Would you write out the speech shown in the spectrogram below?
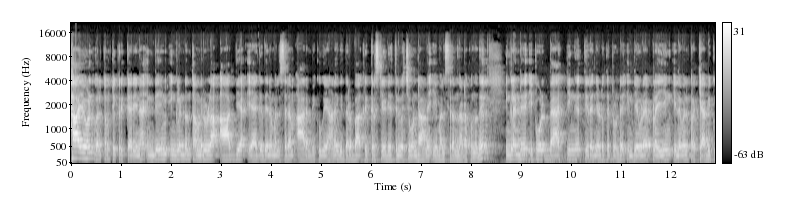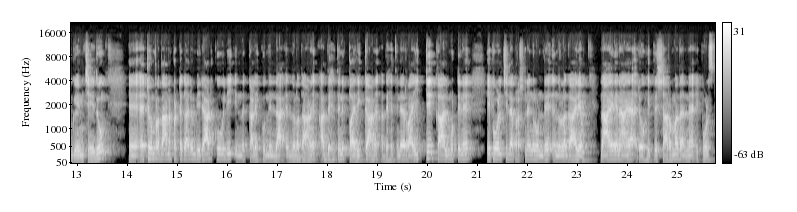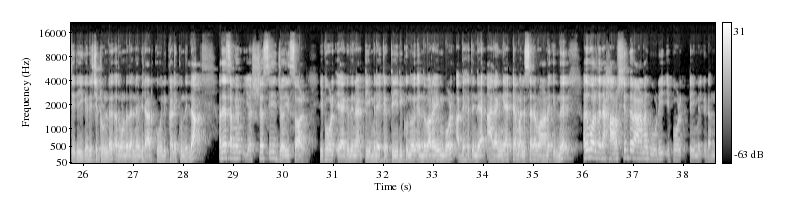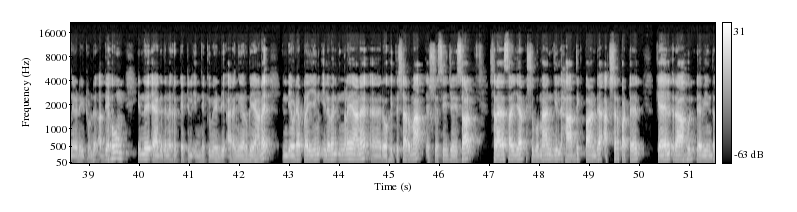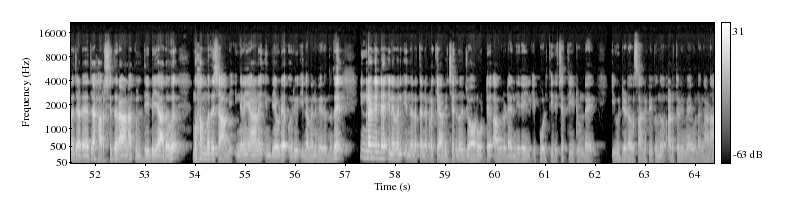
Hi all welcome to ക്രിക്കരീന ഇന്ത്യയും ഇംഗ്ലണ്ടും തമ്മിലുള്ള ആദ്യ ഏകദിന മത്സരം ആരംഭിക്കുകയാണ്. വിദർഭ ക്രിക്കറ്റ് സ്റ്റേഡിയത്തിൽ വെച്ചുകൊണ്ടാണ് ഈ മത്സരം നടക്കുന്നത്. ഇംഗ്ലണ്ട് ഇപ്പോൾ ബാറ്റിംഗ് തിരഞ്ഞെടുത്തിട്ടുണ്ട്. ഇന്ത്യയുടെ പ്ലേയിങ് ഇലവൻ പ്രഖ്യാപിക്കുകയും ചെയ്തു. ഏറ്റവും പ്രധാനപ്പെട്ട കാര്യം വിരാട് കോഹ്ലി ഇന്ന് കളിക്കുന്നില്ല എന്നുള്ളതാണ്. അദ്ദേഹത്തിന് പരിക്കാണ്. അദ്ദേഹത്തിന്റെ റൈറ്റ് കാൽമുട്ടിന് ഇപ്പോൾ ചില പ്രശ്നങ്ങളുണ്ട് എന്നുള്ള കാര്യം നായകനായ രോഹിത് ശർമ്മ തന്നെ ഇപ്പോൾ സ്ഥിരീകരിച്ചിട്ടുണ്ട്. അതുകൊണ്ട് തന്നെ വിരാട് കോഹ്ലി കളിക്കുന്നില്ല. അതേസമയം യശസ്വി ജയ്സ്വാൾ ഇപ്പോൾ ഏകദിന ടീമിലേക്ക് എത്തിയിരിക്കുന്നു എന്ന് പറയുമ്പോൾ അദ്ദേഹത്തിന്റെ അരങ്ങേറ്റ മത്സരമാണ് ഇന്ന്. അതുപോലെ തന്നെ ഹർഷിദ് റാണ കൂടി ഇപ്പോൾ ടീമിൽ ഇടം നേടിയിട്ടുണ്ട്. അദ്ദേഹവും ഇന്ന് ഏകദിന ക്രിക്കറ്റിൽ ഇന്ത്യയ്ക്ക് വേണ്ടി അരങ്ങേറുകയാണ്. ഇന്ത്യയുടെ പ്ലേയിങ് ഇലവൻ ഇങ്ങളെയാണ് രോഹിത് ശർമ്മ യശസ്വി ജയ്സ്വാൾ ശ്രേയസ് അയ്യർ ശുഭമാൻ ഗിൽ ഹാർദിക് പാണ്ഡ്യ അക്ഷർ പട്ടേൽ കെ എൽ രാഹുൽ രവീന്ദ്ര ജഡേജ ഹർഷിദ് റാണ കുൽദീപ് യാദവ് മുഹമ്മദ് ഷാമി. ഇങ്ങനെയാണ് ഇന്ത്യയുടെ ഒരു ഇലവൻ വരുന്നത്. ഇംഗ്ലണ്ടിന്റെ ഇലവൻ ഇന്നലെ തന്നെ പ്രഖ്യാപിച്ചിരുന്നു. ജോ റൂട്ട് അവരുടെ നിരയിൽ ഇപ്പോൾ തിരിച്ചെത്തിയിട്ടുണ്ട്. ഈ വീഡിയോയുടെ അവസാനിപ്പിക്കുന്നു. അടുത്തൊരു ഉടൻ കാണാം.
